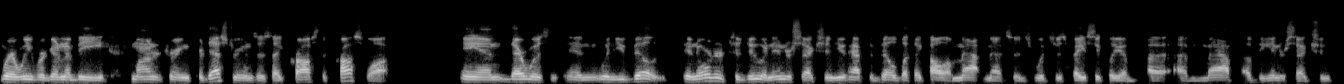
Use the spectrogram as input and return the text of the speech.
where we were going to be monitoring pedestrians as they crossed the crosswalk. And there was, and when you build, in order to do an intersection, you have to build what they call a map message, which is basically a, a, a map of the intersection.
